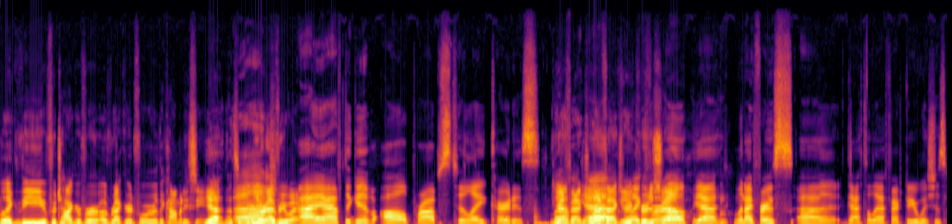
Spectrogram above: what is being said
like the photographer of record for the comedy scene? yeah, that's a very Um, You're everywhere. I have to give all props to like Curtis. Yeah. Laugh Factory. Yeah, Laugh Factory, like Curtis for Shaw. real. Yeah, when I first uh, got to Laugh Factory, which is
